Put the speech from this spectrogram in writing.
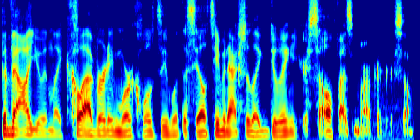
the value in like collaborating more closely with the sales team and actually like doing it yourself as a marketer. So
